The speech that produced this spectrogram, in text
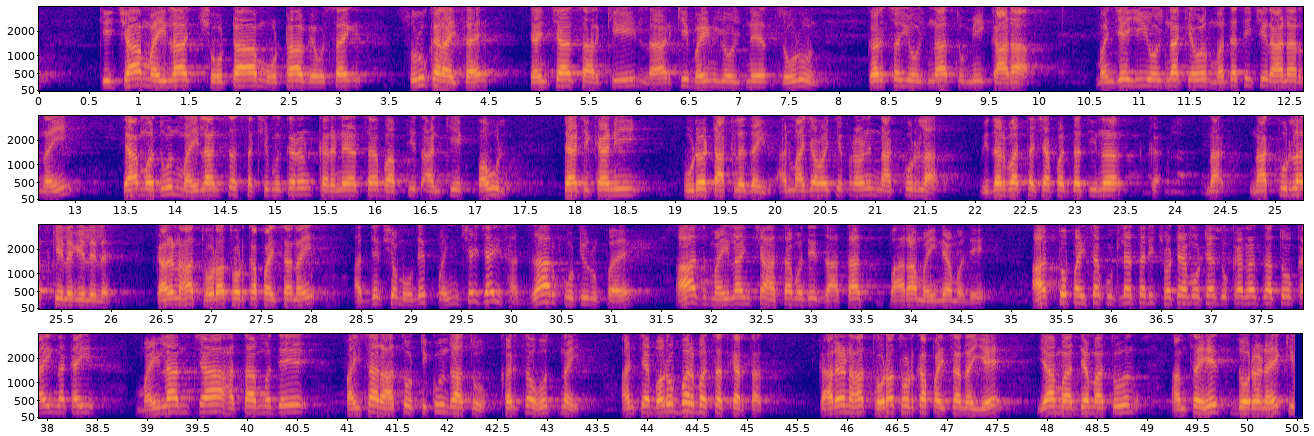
की ज्या महिला छोटा मोठा व्यवसाय सुरू करायचा आहे त्यांच्यासारखी लाडकी बहीण योजनेत जोडून कर्ज योजना तुम्ही काढा. म्हणजे ही योजना केवळ मदतीची राहणार नाही त्यामधून महिलांचं सक्षमीकरण करण्याच्या बाबतीत आणखी एक पाऊल त्या ठिकाणी पुढं टाकलं जाईल. आणि माझ्या माहितीप्रमाणे नागपूरला विदर्भात तशा पद्धतीनं क- ना- नागपूरलाच केलं गेलेलं आहे. कारण हा थोडा थोडका पैसा नाही. अध्यक्ष महोदय पंचेचाळीस हजार कोटी रुपये आज महिलांच्या हातामध्ये जातात बारा महिन्यामध्ये. आज तो पैसा कुठल्या तरी छोट्या मोठ्या दुकानात जातो काही ना काही महिलांच्या हातामध्ये पैसा राहतो टिकून राहतो खर्च होत नाही. आणि त्या बरोबर बचत करतात. कारण हा थोडा थोडका पैसा नाहीये. या माध्यमातून आमचं हेच धोरण आहे की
